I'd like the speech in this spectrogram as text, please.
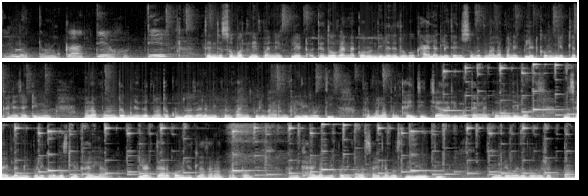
तुम्ही मी खाते होते. त्यांच्यासोबत मी पण एक प्लेट ते दोघांना करून दिलं ते दोघं खायला लागले. त्यांच्यासोबत मला पण एक प्लेट करून घेतलं खाण्यासाठी म्हणून. मला पण दम निघत नव्हता. खूप दिवस झाला मी पण पाणीपुरी बाहेरून खाल्ली नव्हती. तर मला पण खायची इच्छा झाली मग त्यांना करून दिलं. आणि साईडला मी पण इकडं बसले खायला. प्लेट तयार करून घेतला सर्वात प्रथम. आणि खायला मी पण इकडं साईडला बसलेली होती. व्हिडिओमध्ये बघू शकता.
